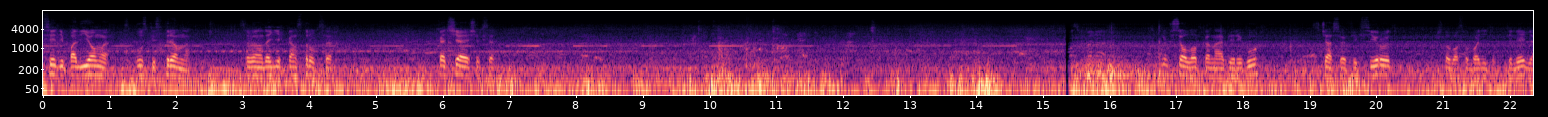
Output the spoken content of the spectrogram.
все эти подъемы, спуски стрёмно. Особенно на таких конструкциях, качающихся. Ну все, лодка на берегу. Сейчас все фиксирует, чтобы освободить от телеги.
